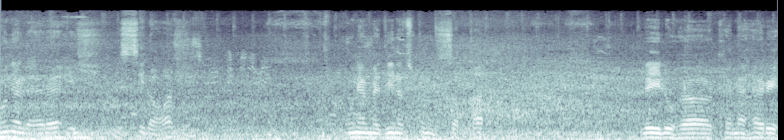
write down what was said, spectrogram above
هنا العرائش. والسلاغات هنا مدينة كنز الزرقاء. ليلها كنهاره.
